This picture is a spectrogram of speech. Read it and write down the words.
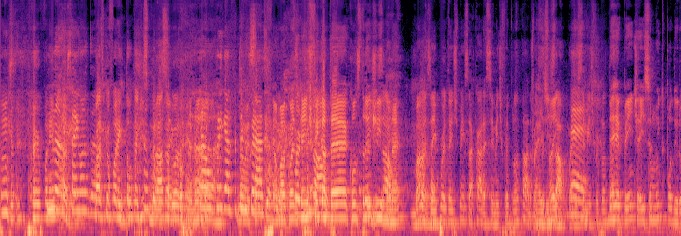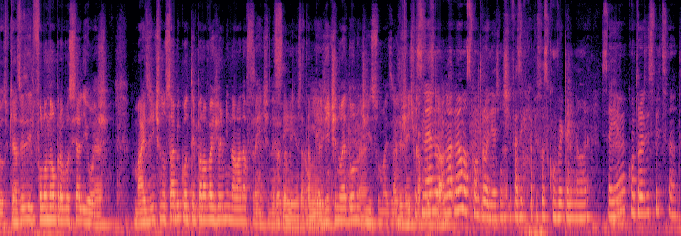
Aí eu falei, Não, "Cara, saiu andando. Quase que eu falei, então tá descurado saiu agora. Não, obrigado por ter Não, me esse é o curado. É uma coisa Foi que a gente bizarro. fica até constrangido, né? Mas é importante pensar, cara, a semente foi plantada, mas É foi bizarro, mas É. a semente foi plantada. De repente, é, isso é muito poderoso, porque às vezes ele falou não pra você ali hoje. Mas a gente não sabe quanto tempo ela vai germinar lá na frente, né? exatamente. Sim, exatamente. E a gente não é dono É. disso, mas a Mas a gente, gente fica Isso não é, frustrado. não, não é o nosso controle, a gente fazer com que a pessoa se converta ali na hora. Isso aí é controle do Espírito Santo.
